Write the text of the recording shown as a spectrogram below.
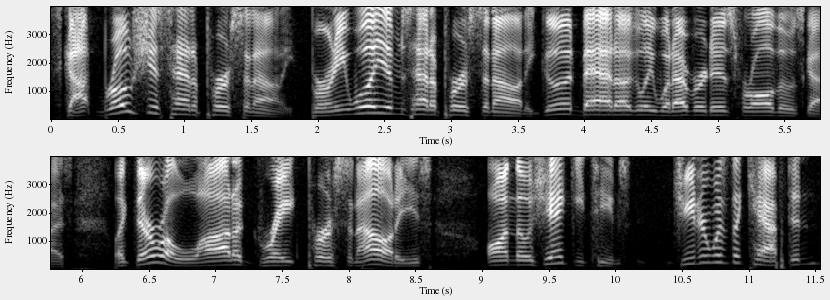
Scott Brosius had a personality. Bernie Williams had a personality. Good, bad, ugly, whatever it is for all those guys. Like there were a lot of great personalities on those Yankee teams. Jeter was the captain.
